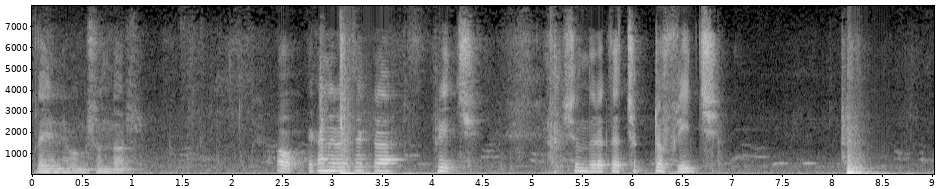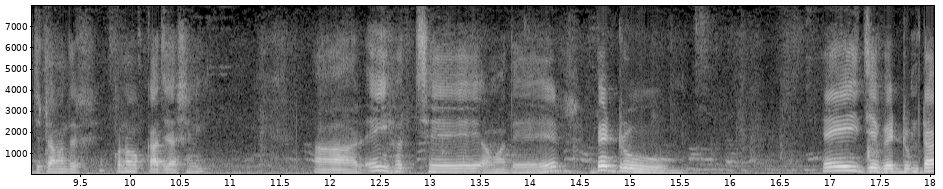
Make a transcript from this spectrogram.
প্লেন এবং সুন্দর। ও, এখানে রয়েছে একটা ফ্রিজ সুন্দর একটা ছোট্ট ফ্রিজ যেটা আমাদের কোনো কাজে আসেনি। আর এই হচ্ছে আমাদের বেডরুম এই যে বেডরুমটা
